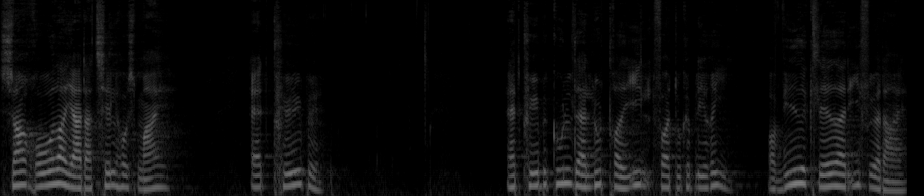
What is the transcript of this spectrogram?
så råder jeg dig til hos mig at købe at købe guld, der er lutret i ild, for at du kan blive rig, og hvide klæder at iføre dig,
